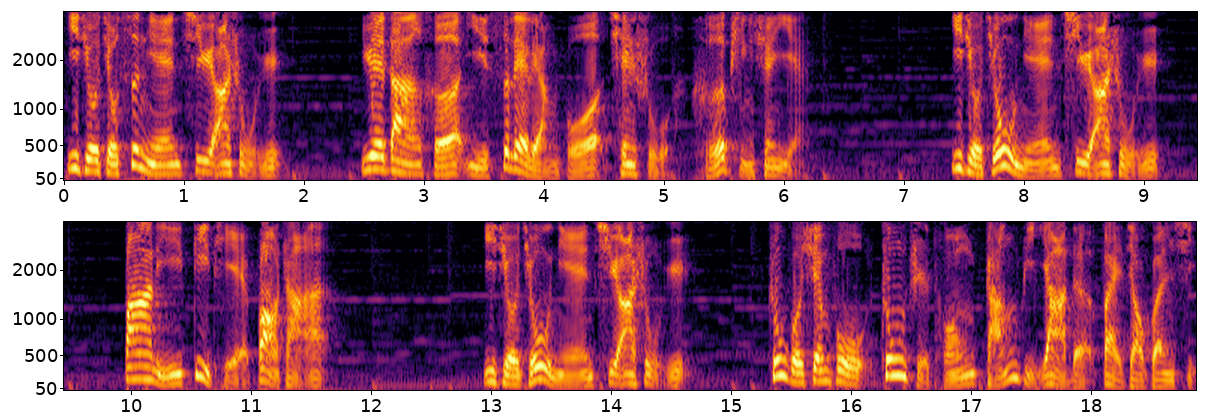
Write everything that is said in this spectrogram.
一九九四年七月二十五日，约旦和以色列两国签署和平宣言。一九九五年七月二十五日。巴黎地铁爆炸案。一九九五年七月二十五日，中国宣布终止同冈比亚的外交关系。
